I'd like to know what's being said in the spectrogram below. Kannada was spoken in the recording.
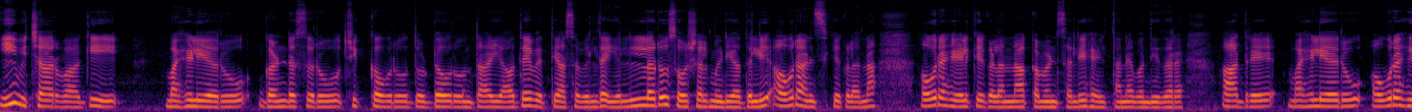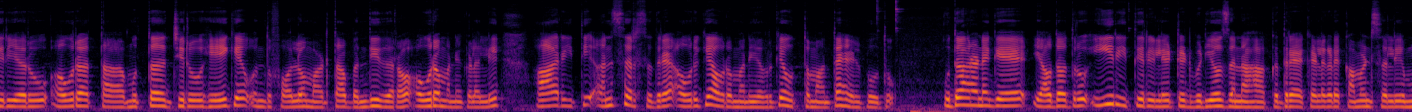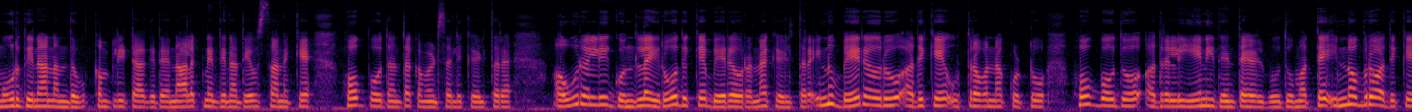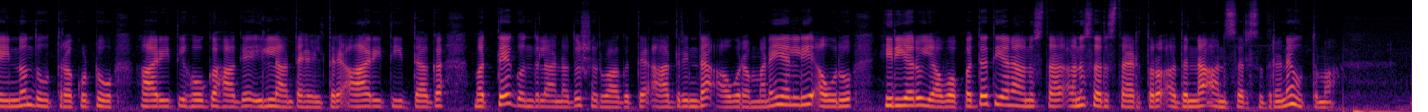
ಈ ವಿಚಾರವಾಗಿ ಮಹಿಳೆಯರು, ಗಂಡಸರು, ಚಿಕ್ಕವರು, ದೊಡ್ಡವರು ಅಂತ ಯಾವುದೇ ವ್ಯತ್ಯಾಸವಿಲ್ಲದೆ ಎಲ್ಲರೂ ಸೋಷಲ್ ಮೀಡಿಯಾದಲ್ಲಿ ಅವರ ಅನಿಸಿಕೆಗಳನ್ನು, ಅವರ ಹೇಳಿಕೆಗಳನ್ನು ಕಮೆಂಟ್ಸಲ್ಲಿ ಹೇಳ್ತಾನೆ ಬಂದಿದ್ದಾರೆ. ಆದರೆ ಮಹಿಳೆಯರು, ಅವರ ಹಿರಿಯರು, ಅವರ ತ, ಮುತ್ತಜ್ಜಿರು ಹೇಗೆ ಒಂದು ಫಾಲೋ ಮಾಡ್ತಾ ಬಂದಿದ್ದಾರೋ ಅವರ ಮನೆಗಳಲ್ಲಿ ಆ ರೀತಿ ಅನುಸರಿಸಿದ್ರೆ ಅವರಿಗೆ, ಅವರ ಮನೆಯವರಿಗೆ ಉತ್ತಮ ಅಂತ ಹೇಳ್ಬೋದು. ಉದಾಹರಣೆಗೆ ಯಾವುದಾದ್ರೂ ಈ ರೀತಿ ರಿಲೇಟೆಡ್ ವಿಡಿಯೋಸನ್ನು ಹಾಕಿದ್ರೆ ಕೆಳಗಡೆ ಕಮೆಂಟ್ಸಲ್ಲಿ ಮೂರು ದಿನ ನಂದು ಕಂಪ್ಲೀಟ್ ಆಗಿದೆ, ನಾಲ್ಕನೇ ದಿನ ದೇವಸ್ಥಾನಕ್ಕೆ ಹೋಗ್ಬೋದಂತ ಕಮೆಂಟ್ಸಲ್ಲಿ ಕೇಳ್ತಾರೆ. ಅವರಲ್ಲಿ ಗೊಂದಲ ಇರೋದಕ್ಕೆ ಬೇರೆಯವರನ್ನು ಕೇಳ್ತಾರೆ. ಇನ್ನು ಬೇರೆಯವರು ಅದಕ್ಕೆ ಉತ್ತರವನ್ನು ಕೊಟ್ಟು ಹೋಗ್ಬೋದು, ಅದರಲ್ಲಿ ಏನಿದೆ ಅಂತ ಹೇಳ್ಬೋದು, ಮತ್ತು ಇನ್ನೊಬ್ಬರು ಅದಕ್ಕೆ ಇನ್ನೊಂದು ಉತ್ತರ ಕೊಟ್ಟು ಆ ರೀತಿ ಹೋಗೋ ಹಾಗೆ ಇಲ್ಲ ಅಂತ ಹೇಳ್ತಾರೆ. ಆ ರೀತಿ ಇದ್ದಾಗ ಮತ್ತೆ ಗೊಂದಲ ಅನ್ನೋದು ಶುರುವಾಗುತ್ತೆ. ಆದ್ದರಿಂದ ಅವರ ಮನೆಯಲ್ಲಿ ಅವರು ಹಿರಿಯರು ಯಾವ ಪದ್ಧತಿಯನ್ನು ಅನುಸ್ತಾ ಅನುಸರಿಸ್ತಾ ಇರ್ತಾರೋ ಅದನ್ನು ಅನುಸರಿಸಿದ್ರೇ ಉತ್ತಮ.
